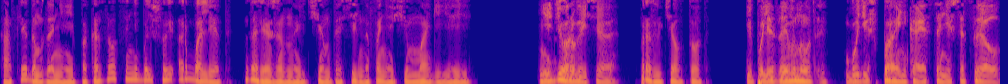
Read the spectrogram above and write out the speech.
а следом за ней показался небольшой арбалет, заряженный чем-то сильно фонящим магией. «Не дергайся!» — прорычал тот. «И полезай внутрь, Будешь паинькой, останешься цел.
